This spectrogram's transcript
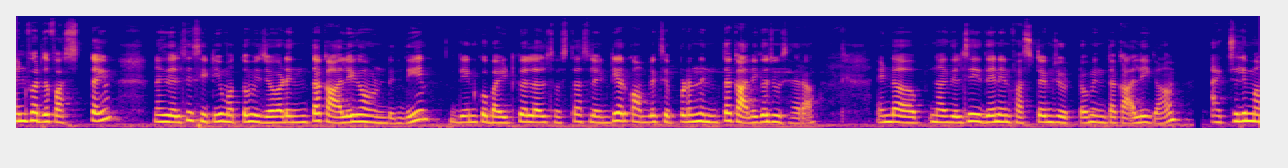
and for the first time నాకు తెలిసి సిటీ మొత్తం విజయవాడ ఎంత ఖాళీగా ఉండింది. దేనికో బయటకు వెళ్ళాల్సి వస్తే అసలు ఎన్టీఆర్ కాంప్లెక్స్ ఎప్పుడన్నా ఇంత ఖాళీగా చూసారా? అండ్ uh, నాకు తెలిసి ఇదే నేను ఫస్ట్ టైం చూడటం ఇంత ఖాళీగా. యాక్చువల్లీ మా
